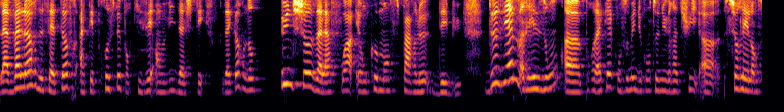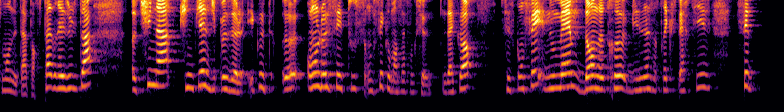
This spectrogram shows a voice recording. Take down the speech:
la valeur de cette offre à tes prospects pour qu'ils aient envie d'acheter. D'accord? Donc une chose à la fois et on commence par le début. Deuxième raison euh, pour laquelle consommer du contenu gratuit sur les lancements ne t'apporte pas de résultats, euh, tu n'as qu'une pièce du puzzle. Écoute, euh, on le sait tous, on sait comment ça fonctionne, d'accord? C'est ce qu'on fait nous-mêmes dans notre business, notre expertise. C'est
